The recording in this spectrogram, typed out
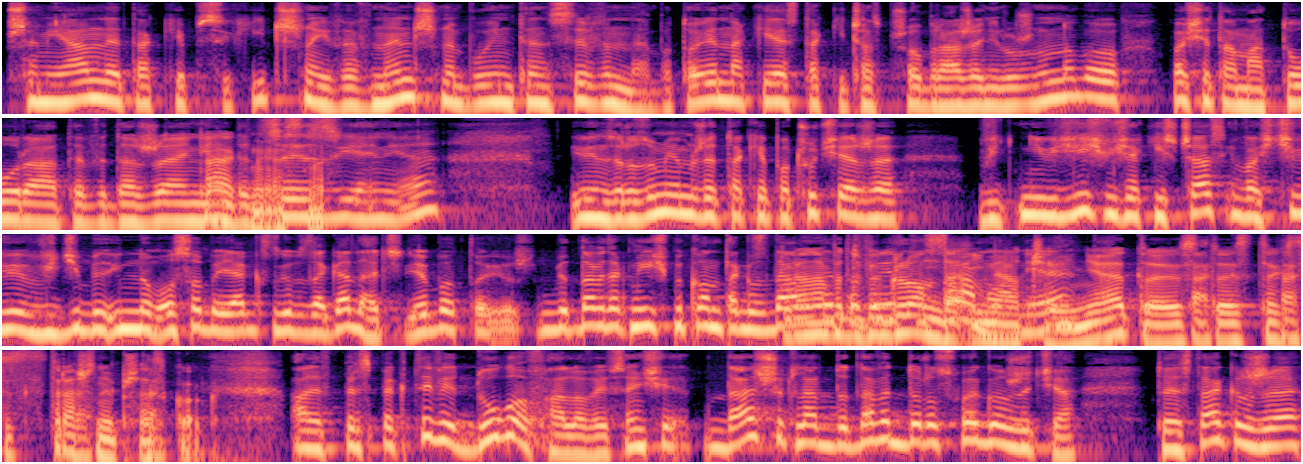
przemiany takie psychiczne i wewnętrzne były intensywne, bo to jednak jest taki czas przeobrażeń różnych, no bo właśnie ta matura, te wydarzenia, tak, no decyzje, nie? I więc rozumiem, że takie poczucie, że nie widzieliśmy się jakiś czas i właściwie widzimy inną osobę, jak z nią zagadać, nie? Bo to już, nawet jak mieliśmy kontakt zdalny, to nawet to wygląda to samo, inaczej, nie? nie? To jest, tak, to jest tak, tak straszny tak, przeskok. Ale w perspektywie długofalowej, w sensie dalszych lat, do, nawet dorosłego życia, to jest tak, że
